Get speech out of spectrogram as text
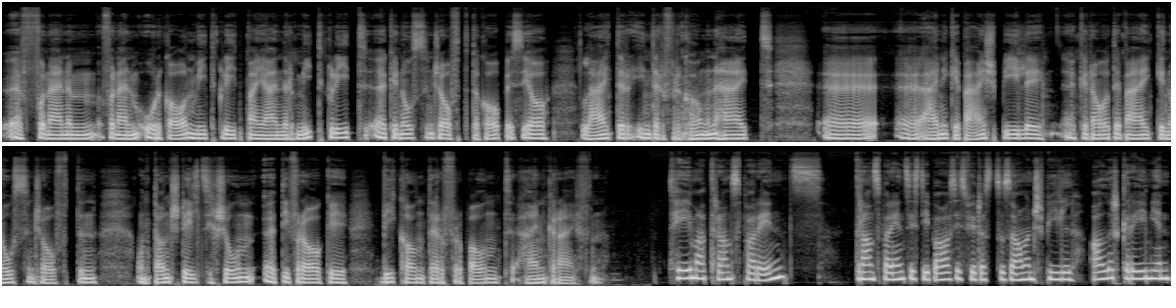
äh, von einem, von einem Organmitglied bei einer Mitgliedgenossenschaft. Da gab es ja leider in der Vergangenheit äh, äh, einige Beispiele, äh, gerade bei Genossenschaften. Und dann stellt sich schon die Frage, wie kann der Verband eingreifen? Thema Transparenz. Transparenz ist die Basis für das Zusammenspiel aller Gremien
